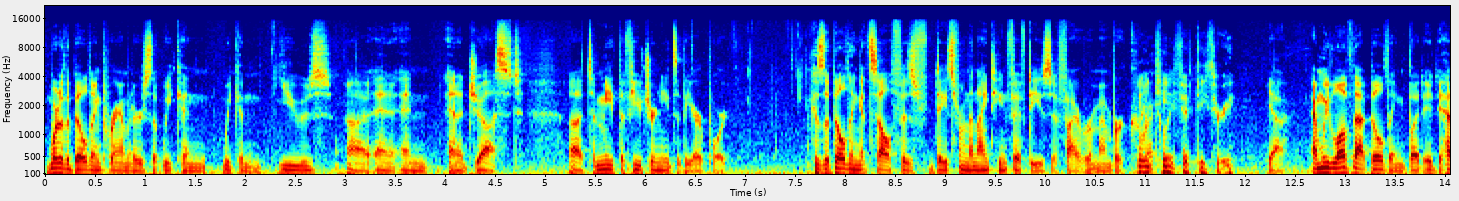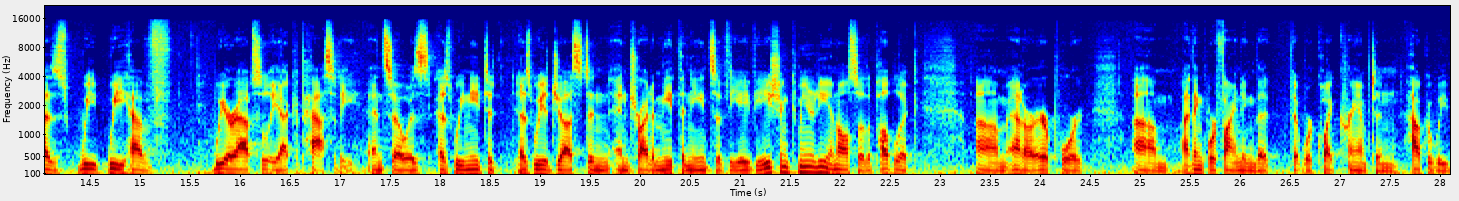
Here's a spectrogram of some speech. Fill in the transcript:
what are the building parameters that we can, we can use uh, and, and- and adjust uh, to meet the future needs of the airport? Because the building itself is, dates from the 1950s, if I remember correctly. 1953. Yeah, and we love that building, but it has, we, we have, we are absolutely at capacity. And so as, as we need to, as we adjust and, and try to meet the needs of the aviation community and also the public um, at our airport, um, I think we're finding that, that we're quite cramped and how could we,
